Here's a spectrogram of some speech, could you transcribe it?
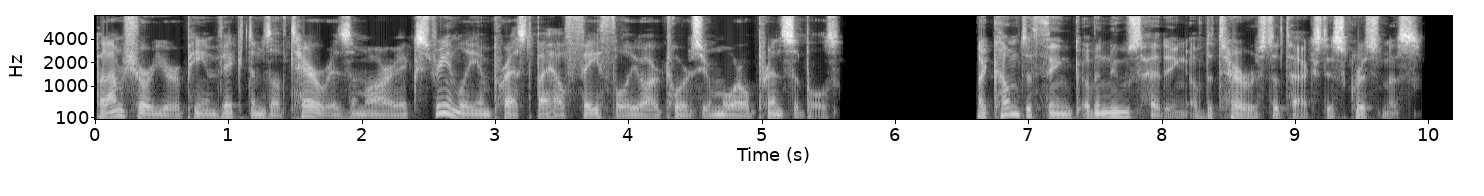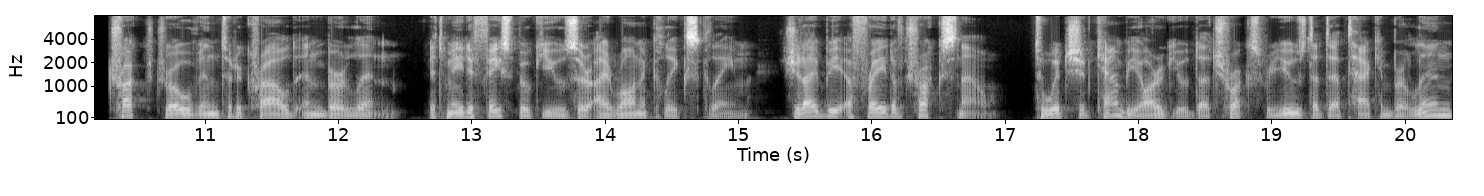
But I'm sure European victims of terrorism are extremely impressed by how faithful you are towards your moral principles. I come to think of a news heading of the terrorist attacks this Christmas. Truck drove into the crowd in Berlin. It made a Facebook user ironically exclaim, Should I be afraid of trucks now? To which it can be argued that trucks were used at the attack in Berlin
